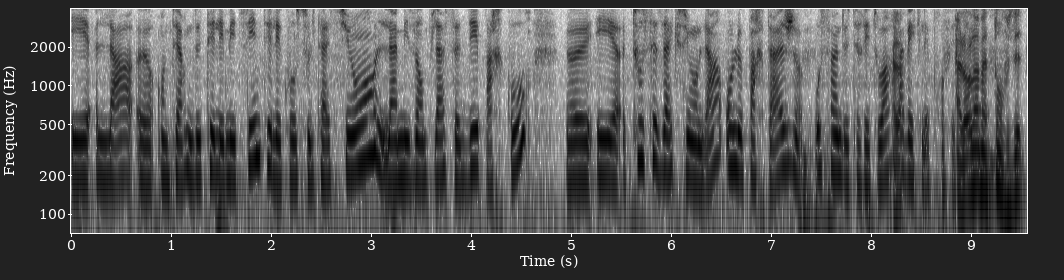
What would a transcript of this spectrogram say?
Et là, euh, en termes de télémédecine, téléconsultation, la mise en place des parcours euh, et toutes ces actions-là, on le partage au sein du territoire avec les professionnels. Alors là, maintenant, vous êtes,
